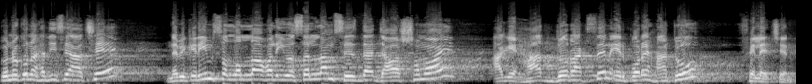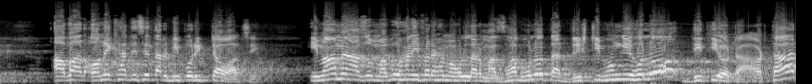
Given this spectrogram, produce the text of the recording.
কোন কোন হাদিসে আছে, নবী করিম সাল্লাহ আলী সেজদায় যাওয়ার সময় আগে হাত ধো রাখছেন, এরপরে হাঁটু ফেলেছেন। আবার অনেক হাদিসে তার বিপরীতটাও আছে। ইমামে আজম আবু হানিফা রহমহল্লার মাঝহাব হলো, তার দৃষ্টিভঙ্গি হলো দ্বিতীয়টা, অর্থাৎ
